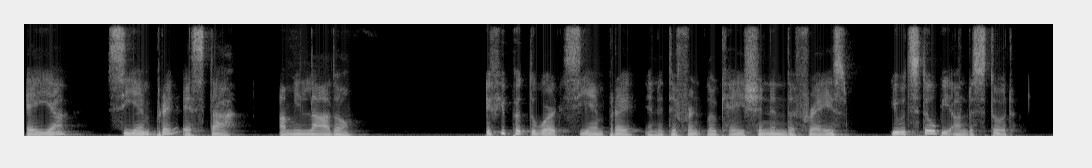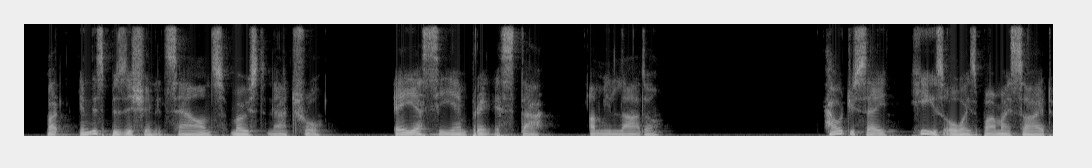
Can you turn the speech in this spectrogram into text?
Ella siempre está a mi lado. If you put the word siempre in a different location in the phrase, you would still be understood. But in this position, it sounds most natural. Ella siempre está a mi lado. How would you say he's always by my side?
